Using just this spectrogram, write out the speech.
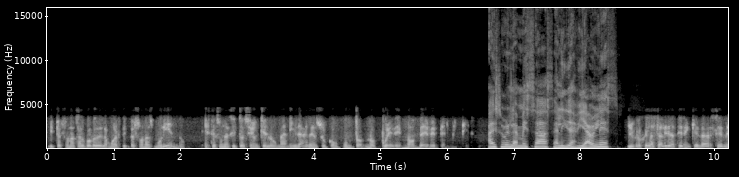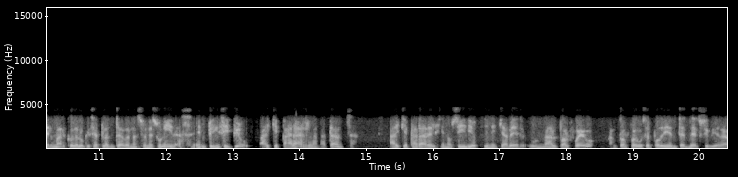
y personas al borde de la muerte y personas muriendo. Esta es una situación que la humanidad en su conjunto no puede, no debe permitir. ¿Hay sobre la mesa salidas viables? Yo creo que las salidas tienen que darse en el marco de lo que se ha planteado en Naciones Unidas. En principio, hay que parar la matanza, hay que parar el genocidio, tiene que haber un alto al fuego, alto al fuego se podría entender si hubiera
